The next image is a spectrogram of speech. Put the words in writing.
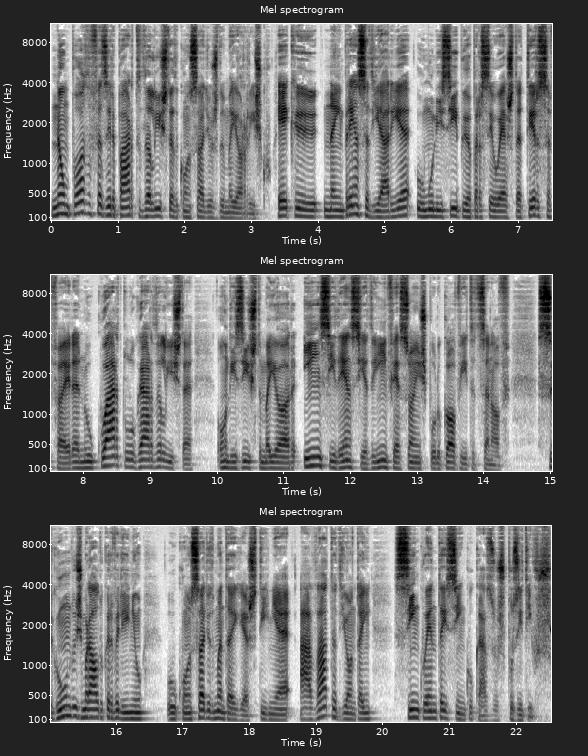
não pode fazer parte da lista de conselhos de maior risco. É que, na imprensa diária, o município apareceu esta terça-feira no quarto lugar da lista onde existe maior incidência de infecções por Covid-19. Segundo Esmeraldo Carvalhinho, o Conselho de Manteigas tinha, à data de ontem, 55 casos positivos.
